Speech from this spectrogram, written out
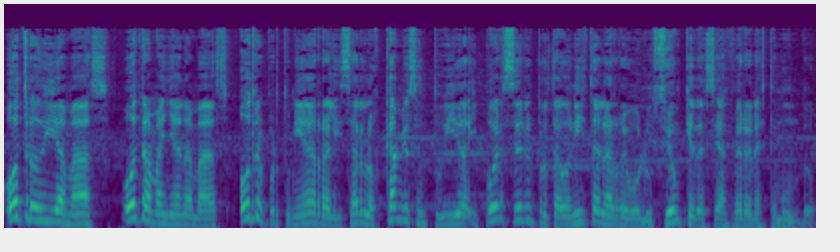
Otro día más, otra mañana más, otra oportunidad de realizar los cambios en tu vida y poder ser el protagonista de la revolución que deseas ver en este mundo.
